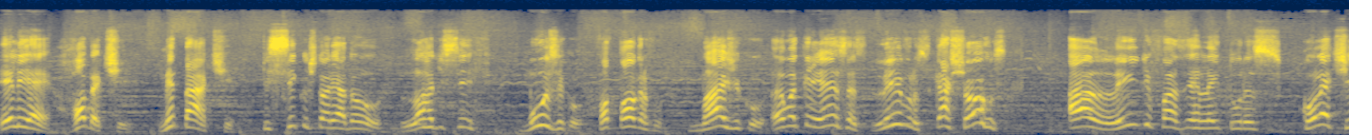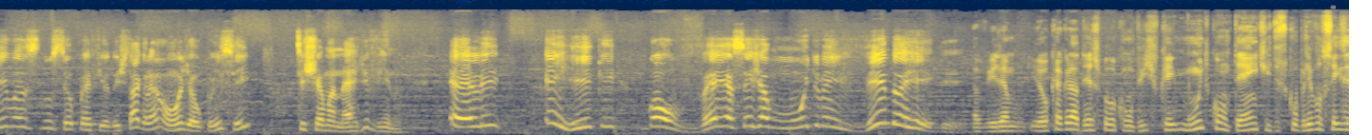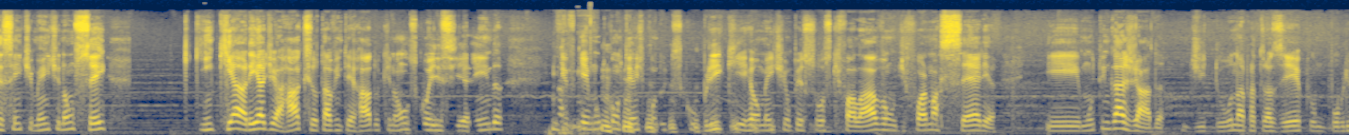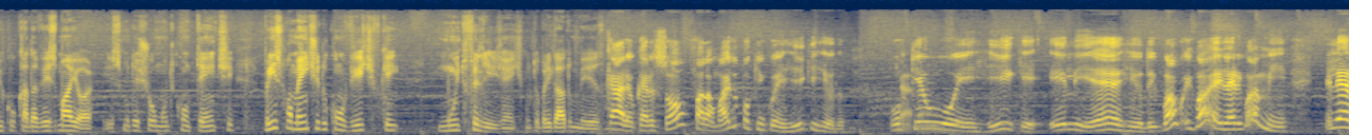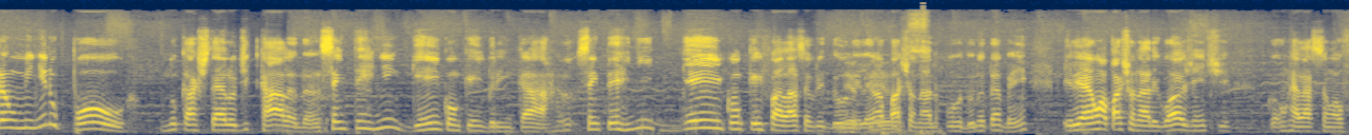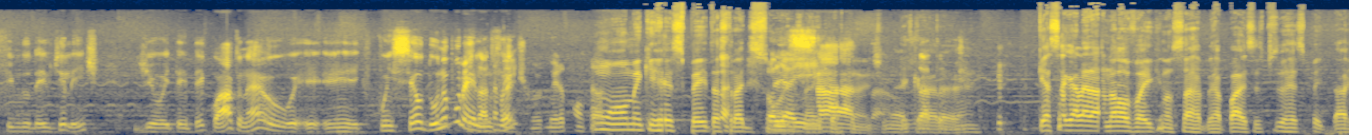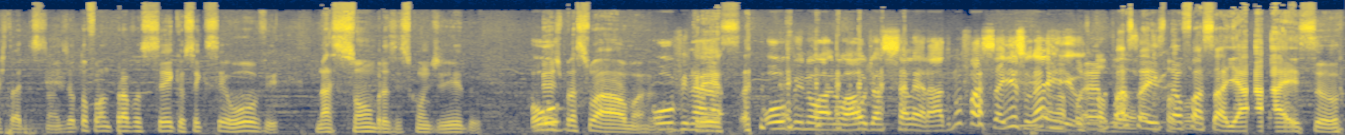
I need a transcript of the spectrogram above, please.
ele é Robert Mentati, psicohistoriador, Lord Sif, músico, fotógrafo, mágico, ama crianças, livros, cachorros, além de fazer leituras coletivas no seu perfil do Instagram, onde eu conheci, se chama Nerd Divino. Ele, Henrique Gouveia, seja muito bem-vindo, Henrique. Maravilha, eu que agradeço pelo convite, fiquei muito contente. Descobri vocês recentemente, não sei em que areia de Arrax eu estava enterrado, que não os conhecia ainda. E fiquei muito contente quando descobri que realmente tinham pessoas que falavam de forma séria e muito engajada de Duna para trazer para um público cada vez maior. Isso me deixou muito contente, principalmente do convite, fiquei muito feliz, gente. Muito obrigado mesmo. Cara, eu quero só falar mais um pouquinho com o Henrique, Rildo. Porque Caramba. o Henrique, ele é, Rildo, igual, igual, ele era igual a mim. Ele era um menino Paul no castelo de Caladan, sem ter ninguém com quem brincar, sem ter ninguém com quem falar sobre Duna. Meu ele Deus. é um apaixonado por Duna também. Ele é um apaixonado igual a gente com relação ao filme do David Lynch de 84, né? O Henrique conheceu Duna por ele, Exatamente, não foi? Um homem que respeita as tradições, Olha aí. né? Né, cara? Que essa galera nova aí que não sabe, rapaz, vocês precisam respeitar as tradições. Eu tô falando para você, que eu sei que você ouve nas sombras escondido. Ou, Beijo pra sua alma. Ouve, na, ouve no, no áudio acelerado. Não faça isso, né, Rio? É, não faça isso, não faça isso.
